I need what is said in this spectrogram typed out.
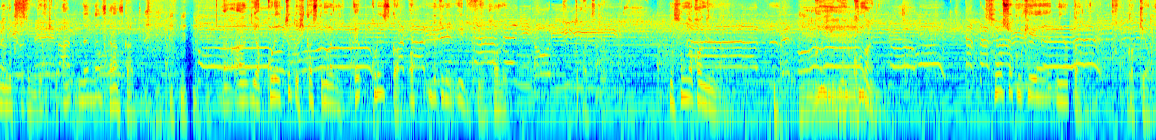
面倒くさそうに出てきて「あななんすか？なんすか?」ってああいやこれちょっと弾かしてもらいますえこれですか？あ別にいいですよ。はい」とかっつって、まあ、そんな感じなんだ装飾系になったの？楽器屋がね。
